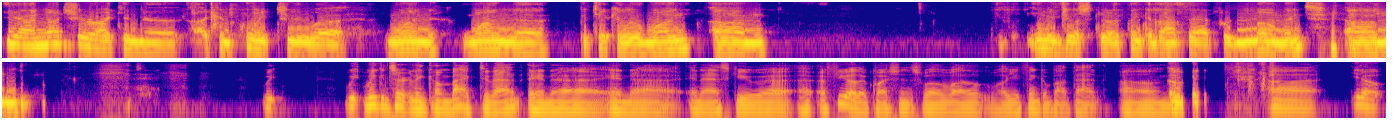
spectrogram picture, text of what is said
Yeah, I'm not sure I can uh, I can point to uh, one one uh, particular one. Um, let me just uh, think about that for a moment. Um, we we, we can certainly come back to that and uh, and uh, and ask you uh, a, a, few other questions while while while you think about that. Um, okay. Uh, you know,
